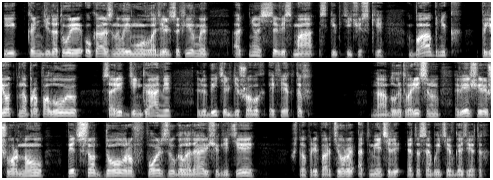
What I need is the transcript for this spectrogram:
и к кандидатуре указанного ему владельца фирмы отнесся весьма скептически. Бабник пьет напропалую, сорит деньгами, любитель дешевых эффектов. На благотворительном вечере швырнул 500 долларов в пользу голодающих детей, что репортеры отметили это событие в газетах.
